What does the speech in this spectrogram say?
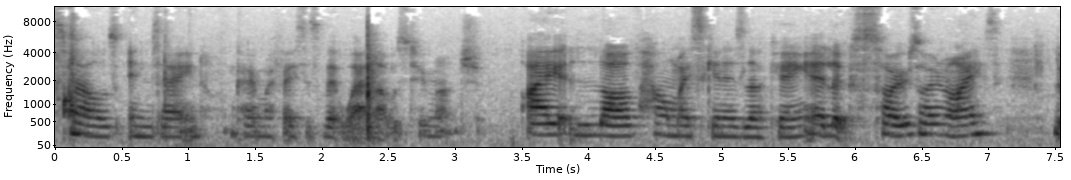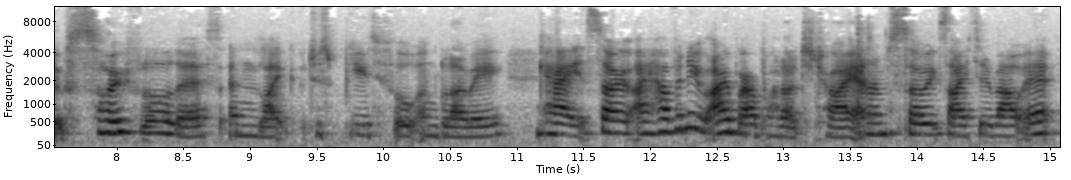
smells insane. Okay, my face is a bit wet, that was too much. I love how my skin is looking. It looks so, so nice. Looks so flawless and like just beautiful and glowy. Okay, so I have a new eyebrow product to try and I'm so excited about it.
